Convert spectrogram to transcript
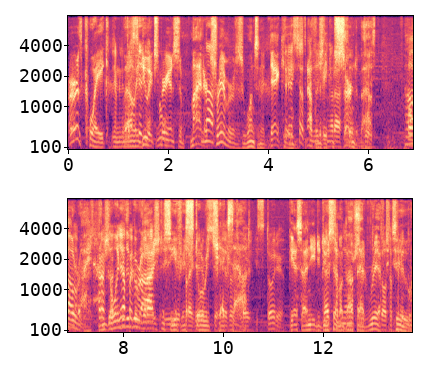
Earthquake? Well, we do experience some minor tremors once in a decade. Nothing to be concerned about. All right, I'm going to the garage to see if your story checks out. Guess I need to do something about that rift, too.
